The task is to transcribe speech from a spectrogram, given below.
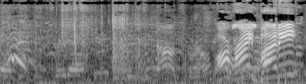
Straight up. Straight up. Good job, bro. All right, buddy.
